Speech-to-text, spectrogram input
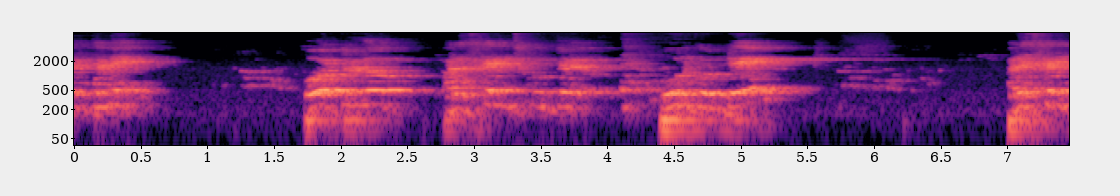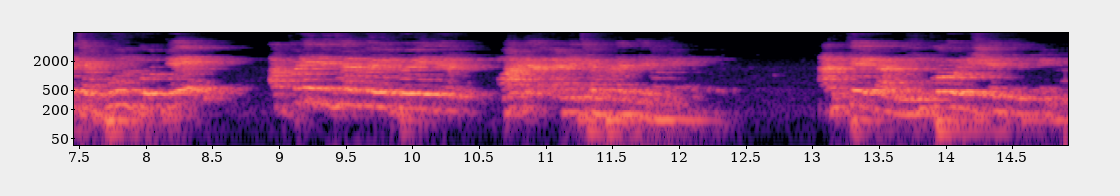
క్రితమే కోర్టులో పరిష్కరించుకుంటే పూనుకుంటే పరిష్కరించ పూనుకుంటే అప్పుడే రిజర్వ్ అయిపోయేది మాట అని చెప్పడం జరిగింది. అంతేకాదు ఇంకో విషయం చెప్పింది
